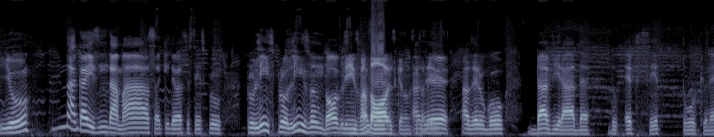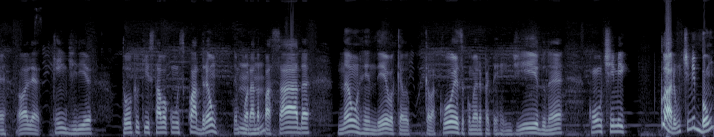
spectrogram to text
e o Nagaizinho da massa, que deu assistência pro, pro Lins, pro Lins Vandovski. Lins Vandovski, eu não sei fazer, fazer o gol da virada do FC Tóquio, né? Olha, quem diria Tóquio que estava com um esquadrão temporada uhum. passada, não rendeu aquela, aquela coisa como era para ter rendido, né? Com o time Claro, um time bom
